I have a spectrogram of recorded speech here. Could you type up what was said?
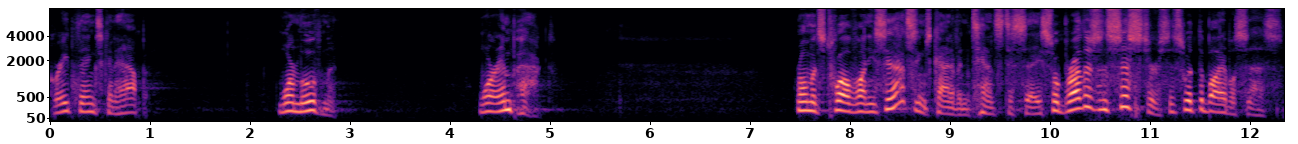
great things can happen. More movement, more impact. Romans 12, 1, you see, that seems kind of intense to say. So, brothers and sisters, this is what the Bible says.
